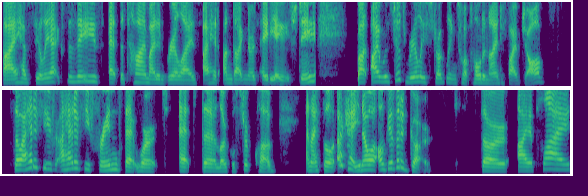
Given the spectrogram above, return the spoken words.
I have celiac disease. At the time, I didn't realize I had undiagnosed ADHD, but I was just really struggling to uphold a nine to five job. So I had a few I had a few friends that worked at the local strip club and I thought, okay, you know what, I'll give it a go. So I applied,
